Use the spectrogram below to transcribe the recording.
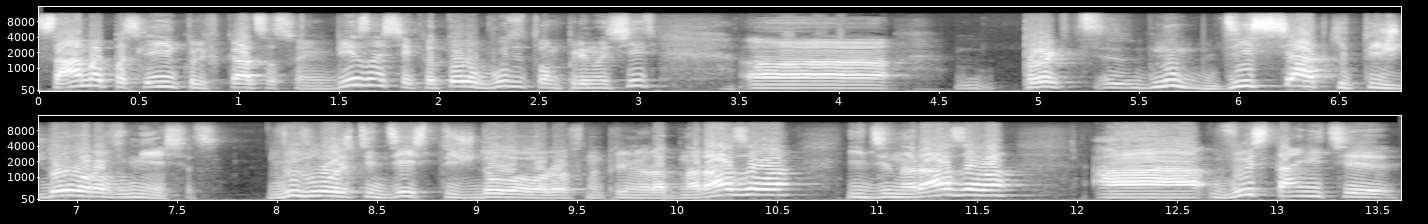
Самая последняя квалификация в своем бизнесе, которая будет вам приносить э, ну, десятки тысяч долларов в месяц. Вы вложите 10 тысяч долларов, например, одноразово, единоразово, а вы станете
